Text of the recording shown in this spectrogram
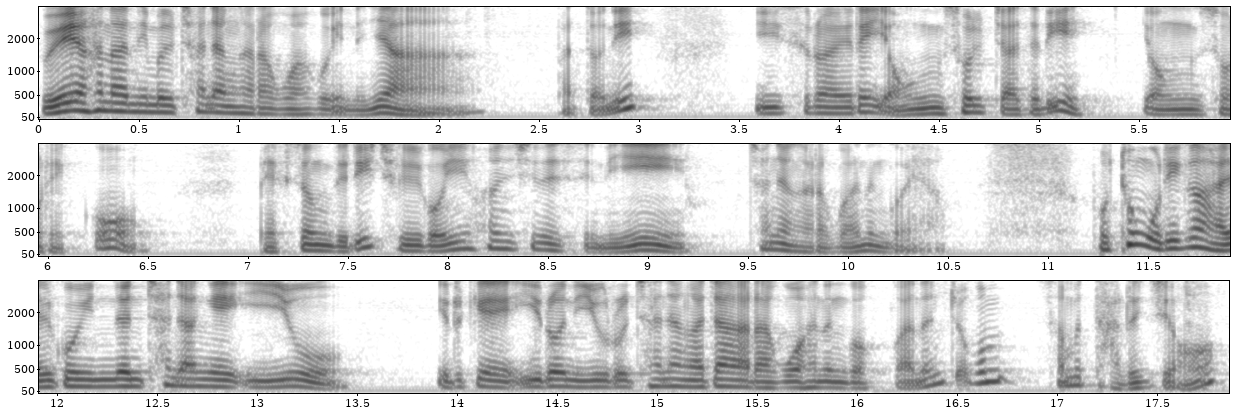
왜 하나님을 찬양하라고 하고 있느냐? 봤더니 이스라엘의 영솔자들이 영솔했고 백성들이 즐거이 헌신했으니 찬양하라고 하는 거예요. 보통 우리가 알고 있는 찬양의 이유 이렇게 이런 이유로 찬양하자라고 하는 것과는 조금 사뭇 다르죠.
